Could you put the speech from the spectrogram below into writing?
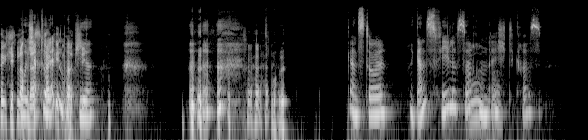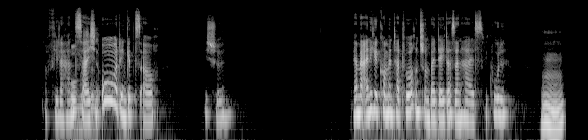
genau, oh, ich habe Toilettenpapier. toll. Ganz toll. Ganz viele Sachen, oh, echt krass. Auch viele Handzeichen. Oh, den gibt es auch. Wie schön. Wir haben ja einige Kommentatoren schon bei Data sein Hals. Wie cool. Hm.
